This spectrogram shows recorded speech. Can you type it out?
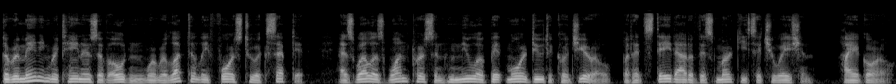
The remaining retainers of Oden were reluctantly forced to accept it, as well as one person who knew a bit more due to Kojiro but had stayed out of this murky situation, Hyogoro.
